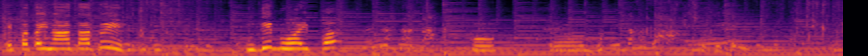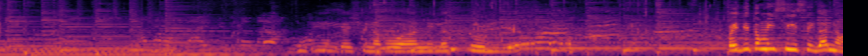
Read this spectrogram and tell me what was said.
Eh, patay na ata to eh. Hindi, buhay pa. Oh. Grabe. Kita ka sa akin. Ayan guys, pinakuha nila tulya. Pwede itong isisig, ano?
